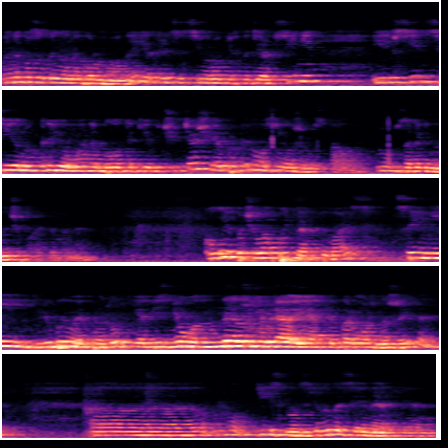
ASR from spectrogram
Мене посадили на гормони. Я 37 років на тіроксині, і всі ці роки у мене було таке відчуття, що я прокинулася і вже устала. Ну, взагалі не чіпайте мене. Коли я почала пити Активайс, це мій любимий продукт, я без нього не уявляю, як тепер можна жити. Е, ну, дійсно, з'явилася енергія,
